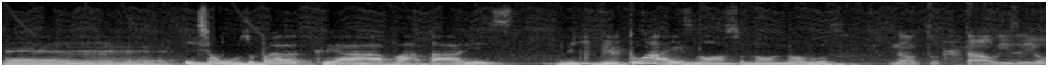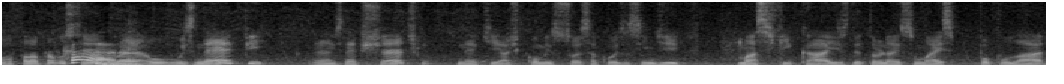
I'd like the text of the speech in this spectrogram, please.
É, isso é um uso para criar avatares virtuais nossos, novos. Não, total, Isa. E eu vou falar para você, Cara, é, o, o Snap, é, Snapchat, né, que acho que começou essa coisa assim de massificar isso, de tornar isso mais popular.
